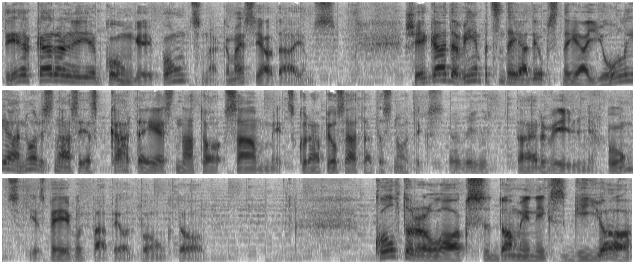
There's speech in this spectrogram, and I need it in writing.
Tie ir karaļi jeb kungi. Punkts. Nākamais jautājums. Šī gada 11. un 12. jūlijā norisināsies kārtējais NATO samits, kurā pilsētā tas notiks. Viņa. Tā ir viļņa. Punkts. Iespēja iegūt papildu punktu. Kultūrologs Dominiks Gijo,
